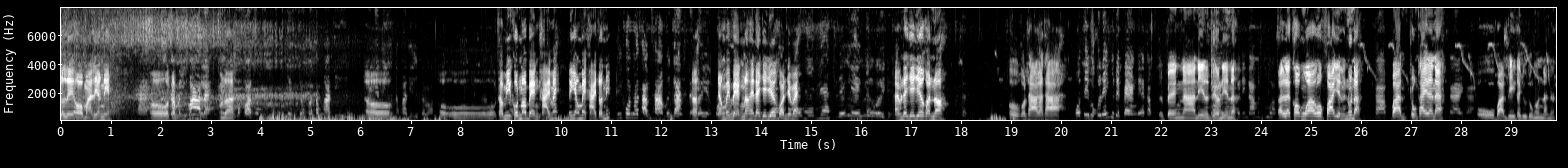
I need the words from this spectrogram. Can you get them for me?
ก็เลยออกมาเลี้ยงนี่อ่าโอ้กลับมาอยู่บ้านแหละเอาล่ะเมื่อก่อนผมเรียนจบก็ทำงานที่อื่นเออเรียนที่อื่นทำงานที่อื่นตลอด โอ้โอ้ ถ้ามีคนมาแบ่งขายไหมหรือยังไม่ขายตอนนี้ มีคนมาถามถามเหมือนกันแต่อะก็ยังไม่แบ่งเนาะให้ได้เยอะๆก่อนใช่ไหมเลี้ยงเองเนี่ยเลี้ยงเองเลยให้มันได้เยอะๆก่อนเนาะโอ้ก็ท่าก็ท่าปกติผมก็เลี้ยงอยู่ในแปลงเนี่ยครับแปลงนานี่แถวนี้นะแต่ในน้ำมันท่วมแล้วข้องวัวข้องควายอยู่นู่นนะครับบ้านตรงไทยนั่นนะใช่ครับโอ้บ้านพี่เขาอยู่ตรงนั้นนั่นน่ะ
